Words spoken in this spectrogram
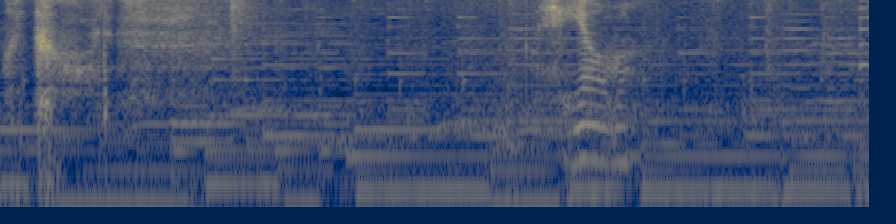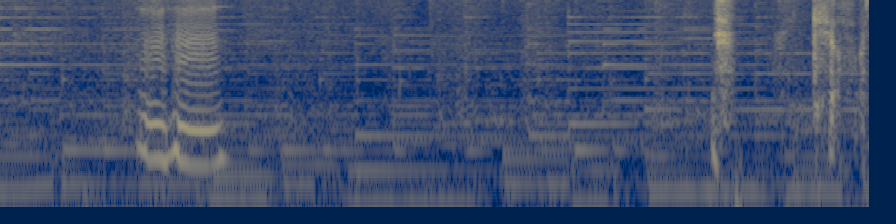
My god. Ham. Mm-hmm. God.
